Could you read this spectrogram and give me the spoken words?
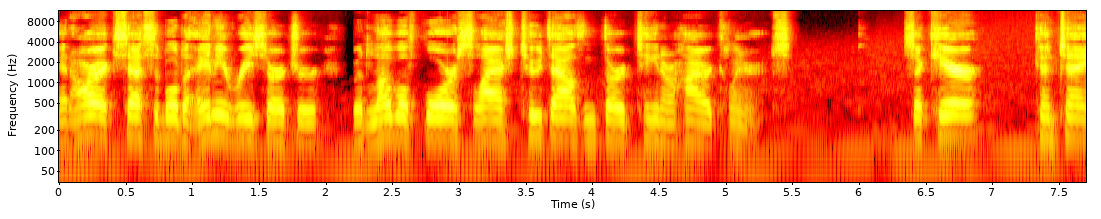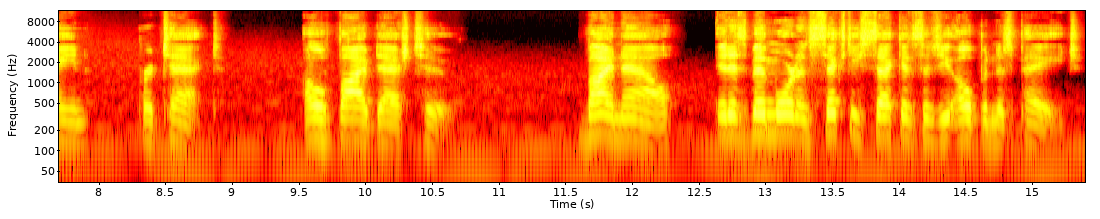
and are accessible to any researcher with Level 4-2013 or higher clearance. Secure, Contain, Protect. O5-2 By now, it has been more than 60 seconds since you opened this page.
